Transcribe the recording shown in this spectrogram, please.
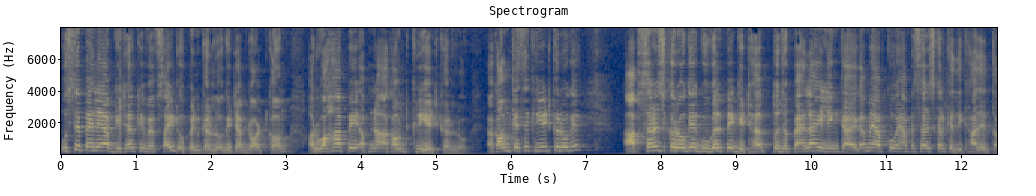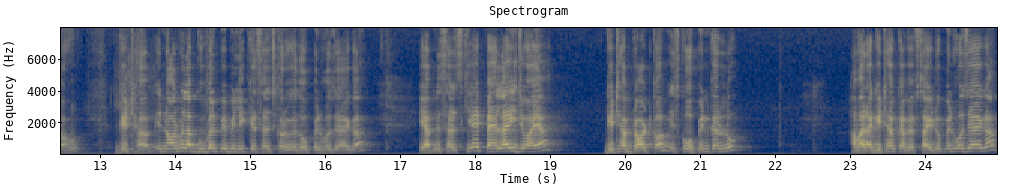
उससे पहले आप गिटहब की वेबसाइट ओपन कर लो गिटहब और वहाँ पे अपना अकाउंट क्रिएट कर लो। अकाउंट कैसे क्रिएट करोगे? आप सर्च करोगे गूगल पे गिटहब तो जो पहला ही लिंक आएगा, मैं आपको यहाँ पे सर्च करके दिखा देता हूँ गिटहब ये नॉर्मल आप गूगल पे भी लिख के सर्च करोगे तो ओपन हो जाएगा। ये आपने सर्च किया पहला ही जो आया गिटहब डॉट कॉम इसको ओपन कर लो। हमारा गिटहब का वेबसाइट ओपन हो जाएगा।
